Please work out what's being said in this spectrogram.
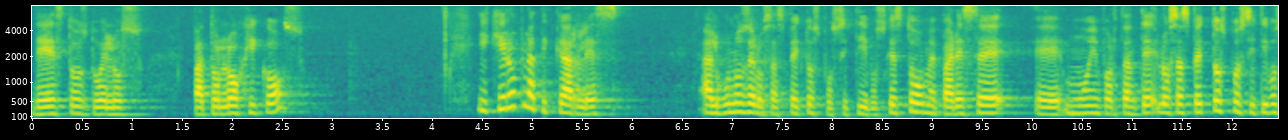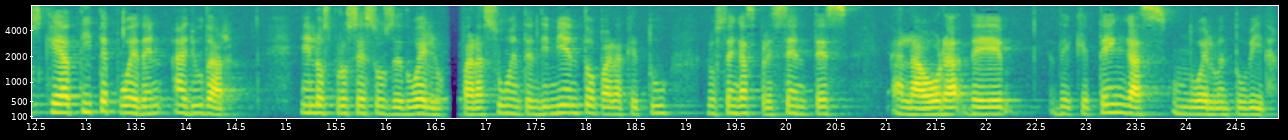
de estos duelos patológicos. Y quiero platicarles algunos de los aspectos positivos, que esto me parece eh, muy importante, los aspectos positivos que a ti te pueden ayudar en los procesos de duelo, para su entendimiento, para que tú los tengas presentes a la hora de, de que tengas un duelo en tu vida.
